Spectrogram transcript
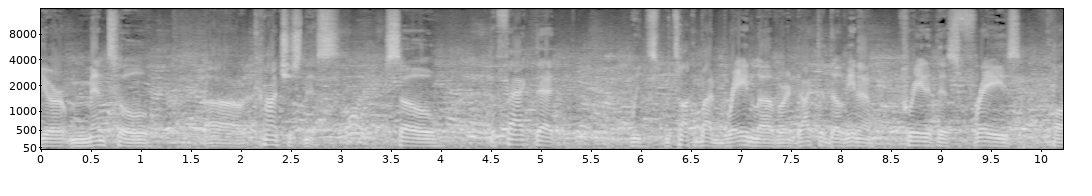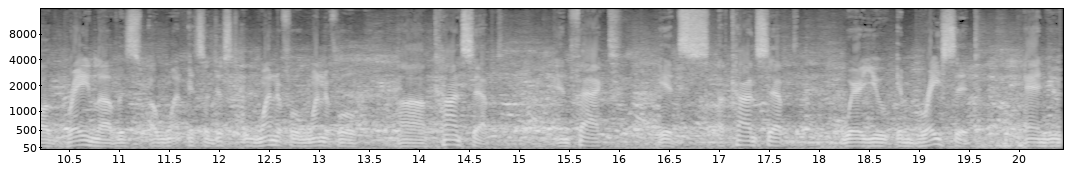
your mental uh, consciousness. So the fact that we, we talk about brain love, or Dr. Delvina created this phrase called brain love, it's a, it's a just a wonderful, wonderful uh, concept. In fact, it's a concept where you embrace it and you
